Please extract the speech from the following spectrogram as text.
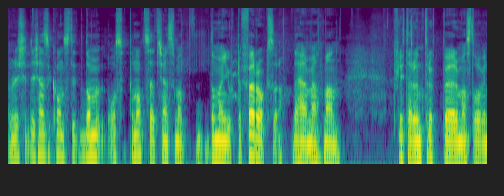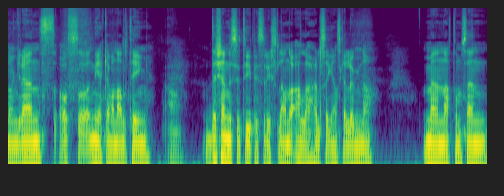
Det, det känns så konstigt. De, och på något sätt känns det som att de har gjort det förr också. Det här med att man flyttar runt trupper, man står vid någon gräns och så nekar man allting. ja. Det kändes ju typiskt Ryssland och alla höll sig ganska lugna. Men att de sen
